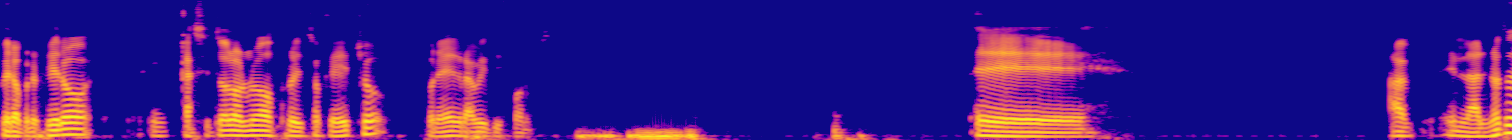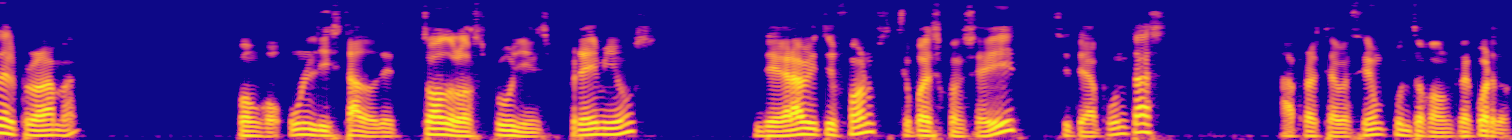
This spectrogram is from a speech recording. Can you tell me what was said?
Pero prefiero en casi todos los nuevos proyectos que he hecho poner Gravity Forms. Eh, en las notas del programa pongo un listado de todos los plugins premiums de Gravity Forms que puedes conseguir si te apuntas a proactivación.com. Recuerdo,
